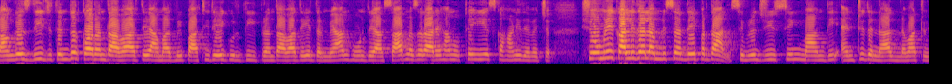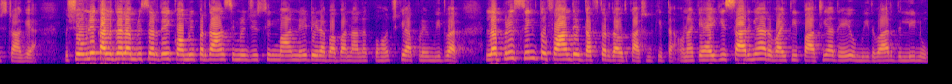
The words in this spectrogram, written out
ਕਾਂਗਰਸ ਦੀ ਜਤਿੰਦਰ ਕੌਰ ਰੰਧਾਵਾ ਅਤੇ ਆਮ ਆਦਮੀ ਪਾਰਟੀ ਦੇ ਗੁਰਦੀਪ ਰੰਧਾਵਾ ਦੇ ਦਰਮਿਆਨ ਹੋਣ ਦੇ ਆਸਾਰ ਨਜ਼ਰ ਆ ਰਹੇ ਹਨ। ਉੱਥੇ ਹੀ ਇਸ ਕਹਾਣੀ ਦੇ ਵਿੱਚ ਸ਼੍ਰੋਮਣੀ ਅਕਾਲੀ ਦਲ ਅੰਮ੍ਰਿਤਸਰ ਦੇ ਪ੍ਰਧਾਨ ਸਿਮਰਨਜੀਤ ਸਿੰਘ ਮਾਨ ਦੀ ਐਂਟਰੀ ਦੇ ਨਾਲ ਨਵਾਂ ਟਵਿਸਟ ਆ ਗਿਆ। ਸ਼੍ਰੋਮਣੀ ਅਕਾਲੀ ਦਲ ਅੰਮ੍ਰਿਤਸਰ ਦੇ ਕੌਮੀ ਪ੍ਰਧਾਨ ਸਿਮਰਨਜੀਤ ਸਿੰਘ ਮਾਨ ਨੇ ਡੇਰਾ ਬਾਬਾ ਨਾਨਕ ਪਹੁੰਚ ਕੇ ਆਪਣੇ ਉਮੀਦਵਾਰ ਲਵਪ੍ਰੀਤ ਸਿੰਘ ਤੂਫਾਨ ਦੇ ਦਫ਼ਤਰ ਦਾ ਉਦਘਾਟਨ ਕੀਤਾ। ਉਹਨਾਂ ਕਿਹਾ ਕਿ ਸਾਰੀਆਂ ਰਵਾਇਤੀ ਪਾਰਟੀਆਂ ਦੇ ਉਮੀਦਵਾਰ ਦਿੱਲੀ ਨੂੰ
